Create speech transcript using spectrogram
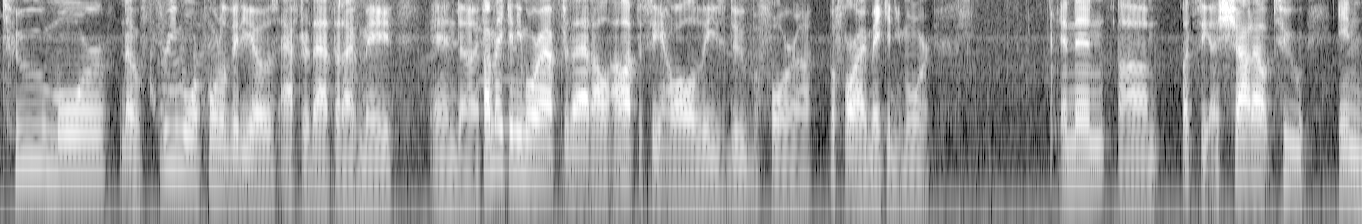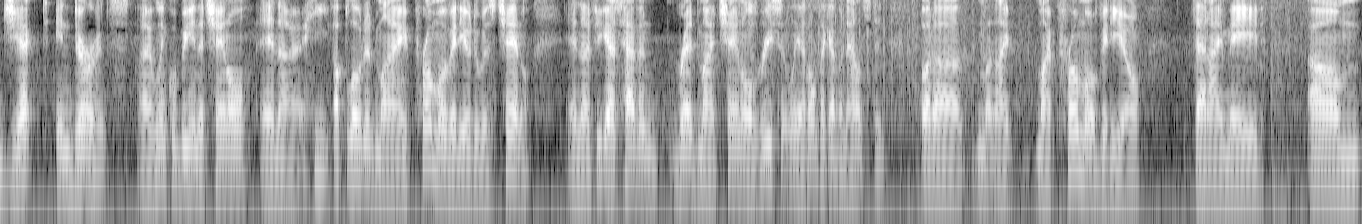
two more, no, three more Portal videos after that that I've made. And uh, if I make any more after that, I'll, I'll have to see how all of these do before uh, before I make any more. And then, um, let's see, a shout out to EjectEndurance. A link will be in the channel, and uh, he uploaded my promo video to his channel. And uh, if you guys haven't read my channel recently, I don't think I've announced it, but uh, my, my promo video that I made, um,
